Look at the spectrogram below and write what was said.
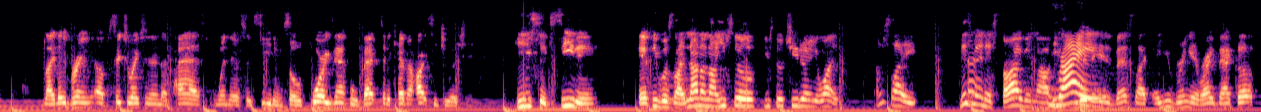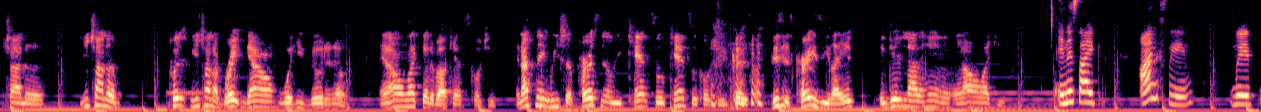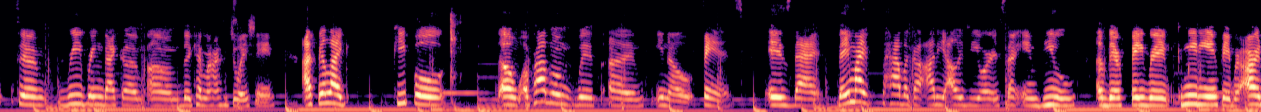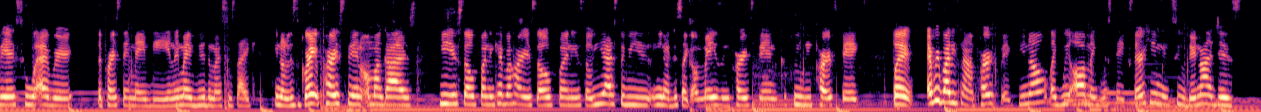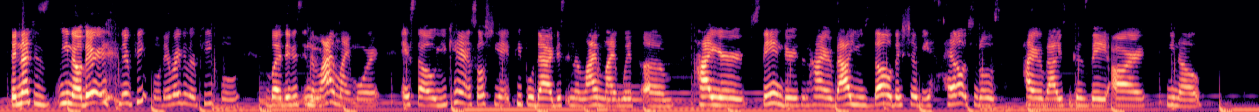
like they bring up situations in the past when they're succeeding. So, for example, back to the Kevin Hart situation, he's succeeding, and people's like, "No, no, no, you still you still cheated on your wife." I'm just like, this man is thriving now. He's right. living his best life, and you bring it right back up, trying to, you're trying to push, you're trying to break down what he's building up, and I don't like that about cancel culture. And I think we should personally cancel cancel culture because this is crazy. Like it's, it's getting out of hand, and I don't like it. And it's like honestly, with to re bring back up um, the Kevin Hart situation, I feel like people a problem with uh, you know fans is that they might have like an ideology or a certain view of their favorite comedian, favorite artist, whoever the person may be, and they might view them as just like you know this great person. Oh my gosh, he is so funny. Kevin Hart is so funny, so he has to be you know just like amazing person, completely perfect. But everybody's not perfect, you know. Like we all make mistakes. They're human too. They're not just they're not just you know they're they're people. They're regular people but they're just in the limelight more. And so you can't associate people that are just in the limelight with um, higher standards and higher values, though they should be held to those higher values because they are, you know,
